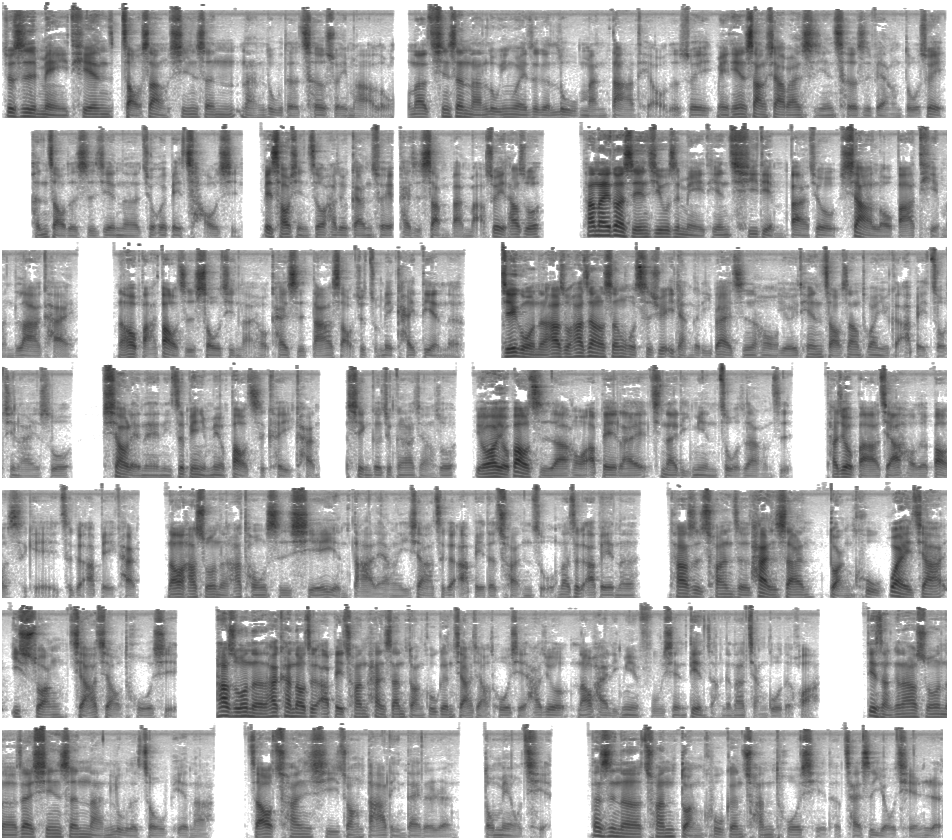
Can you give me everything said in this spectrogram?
就是每天早上新生南路的车水马龙。那新生南路因为这个路蛮大条的，所以每天上下班时间车是非常多，所以很早的时间呢就会被吵醒。被吵醒之后，他就干脆开始上班吧。所以他说，他那一段时间几乎是每天七点半就下楼把铁门拉开，然后把报纸收进来后开始打扫，就准备开店了。结果呢，他说他这样的生活持续一两个礼拜之后，有一天早上突然有个阿伯走进来说。笑脸呢？你这边有没有报纸可以看？宪哥就跟他讲说：“有啊，有报纸啊。”阿伯来进来里面坐这样子，他就把夹好的报纸给这个阿伯看。然后他说呢，他同时斜眼打量了一下这个阿伯的穿着。那这个阿伯呢，他是穿着汗衫、短裤，外加一双夹脚拖鞋。他说呢，他看到这个阿贝穿汗衫、短裤跟夹脚拖鞋，他就脑海里面浮现店长跟他讲过的话。店长跟他说呢，在新生南路的周边啊。只要穿西装打领带的人都没有钱，但是呢，穿短裤跟穿拖鞋的才是有钱人。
